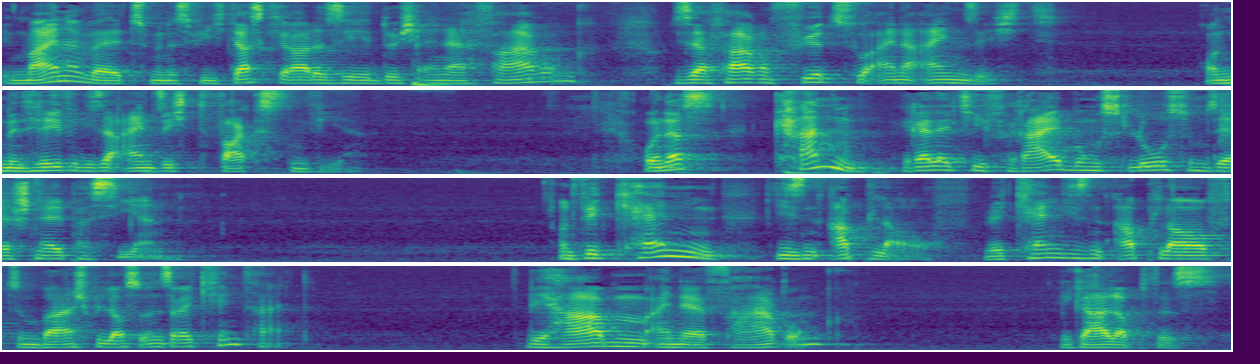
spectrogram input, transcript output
in meiner Welt, zumindest wie ich das gerade sehe, durch eine Erfahrung. Und diese Erfahrung führt zu einer Einsicht. Und mit Hilfe dieser Einsicht wachsen wir. Und das kann relativ reibungslos und sehr schnell passieren. Und wir kennen diesen Ablauf. Wir kennen diesen Ablauf zum Beispiel aus unserer Kindheit. Wir haben eine Erfahrung, egal ob das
